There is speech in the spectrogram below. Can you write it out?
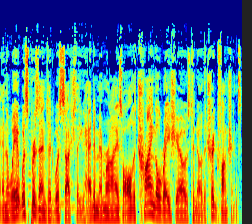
and the way it was presented was such that you had to memorize all the triangle ratios to know the trig functions.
